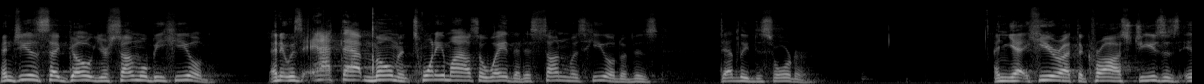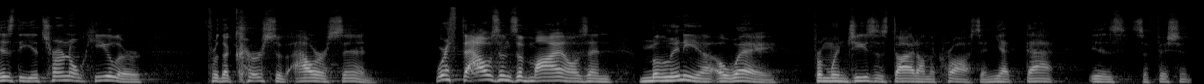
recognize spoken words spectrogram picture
And Jesus said, Go, your son will be healed. And it was at that moment, 20 miles away, that his son was healed of his deadly disorder. And yet, here at the cross, Jesus is the eternal healer for the curse of our sin. We're thousands of miles and millennia away from when Jesus died on the cross, and yet that is sufficient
